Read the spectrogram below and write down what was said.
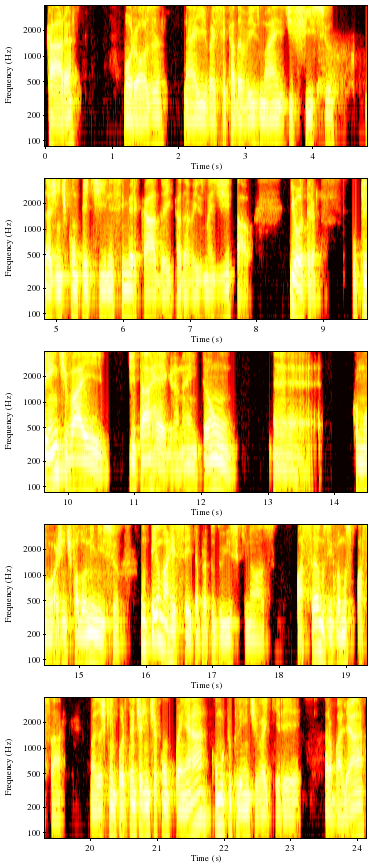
cara, morosa né? E vai ser cada vez mais difícil da gente competir nesse mercado aí cada vez mais digital. E outra, o cliente vai ditar a regra, né? Então, é, como a gente falou no início, não tem uma receita para tudo isso que nós passamos e vamos passar, mas acho que é importante a gente acompanhar como que o cliente vai querer trabalhar,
